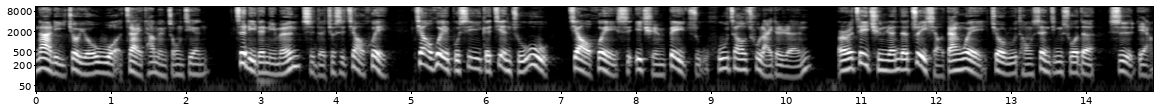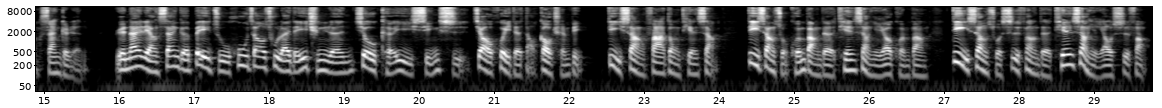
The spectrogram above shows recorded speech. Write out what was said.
那里就有我在他们中间。这里的你们指的就是教会。教会不是一个建筑物，教会是一群被主呼召出来的人，而这群人的最小单位，就如同圣经说的，是两三个人。原来两三个被主呼召出来的一群人，就可以行使教会的祷告权柄，地上发动天上，地上所捆绑的，天上也要捆绑；地上所释放的，天上也要释放。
